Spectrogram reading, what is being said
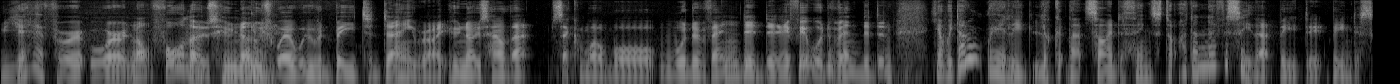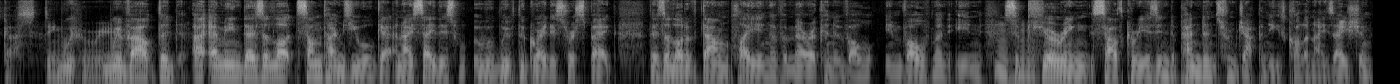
Yeah, for were it not for those, who knows where we would be today, right? Who knows how that Second World War would have ended if it would have ended. And yeah, we don't really look at that side of things. I'd never see that be being discussed in w- Korea. Without the, I mean, there's a lot. Sometimes you will get, and I say this w- with the greatest respect. There's a lot of downplaying of American evol- involvement in mm-hmm. securing South Korea's independence from Japanese colonization,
